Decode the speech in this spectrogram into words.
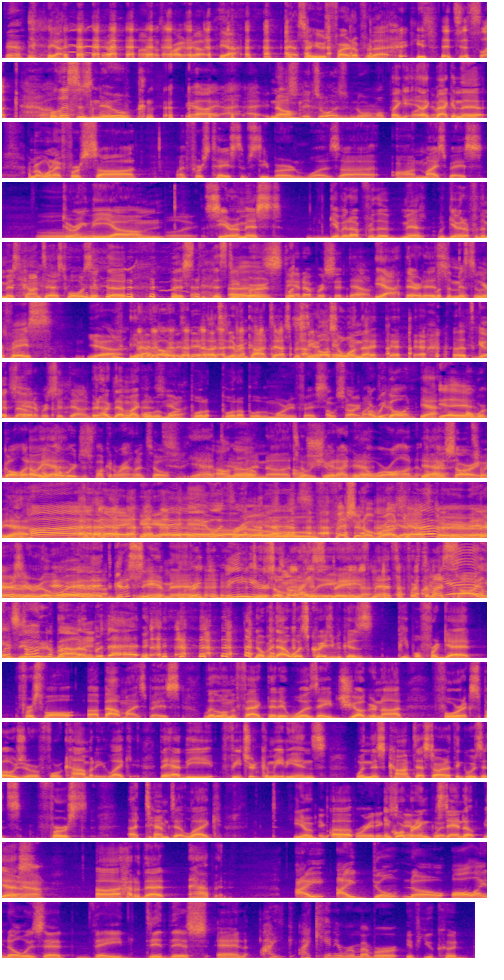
Yeah, Yeah, oh, that's right. Yeah, yeah, yeah. So he was fired up for that. He's it's just like, well, this is new. yeah. I, I, I No? just- it's always normal. Like like back in the, I remember when I first saw my first taste of Steve Byrne was uh, on MySpace during the um, boy. Sierra Mist. Give it up for the mist. Give it up for the mist contest. What was it? The the, the Steve Uh, Byrne. stand up or sit down. Yeah, there it is. Put the mist in your face. Yeah, Yeah, No, it that's a different contest. But Steve also won that. That's good though. stand up or sit down. But hug that mic a little bit more. Yeah. Pull it, pull it up a little bit more to your face. Oh, sorry. Are we yeah. going? Yeah. Yeah, yeah. Oh, we're going. Oh, yeah. I thought we were just fucking around until. Yeah, dude. Oh, no. I know. That's oh how we shit! do it. I didn't Yeah. know we're on. Yeah. Okay, sorry. So, yeah. Hi. hey, what's up? Professional broadcaster. There's your real voice. Yeah. Hey, it's good to see you, man. Great to be here. Dude, here, so totally. MySpace, man. It's the first time I saw you, dude. talk Remember that? no, but that was crazy because people forget. First of all, about MySpace, let alone the fact that it was a juggernaut for exposure for comedy. Like they had the featured comedians when this contest started. I think it was its first attempt at like, you know, uh, Incorporating incorporating stand-up stand up. Yes. Yeah. Uh, how did that happen? I I don't know. All I know is that they did this, and I I can't even remember if you could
